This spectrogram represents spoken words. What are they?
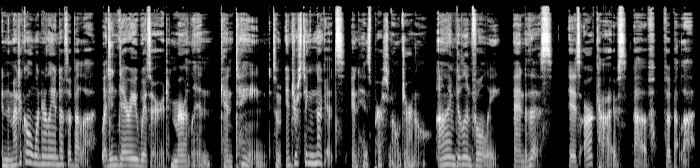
in the magical wonderland of Fabella, legendary wizard Merlin contained some interesting nuggets in his personal journal. I'm Dylan Foley, and this is Archives of Fabella.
